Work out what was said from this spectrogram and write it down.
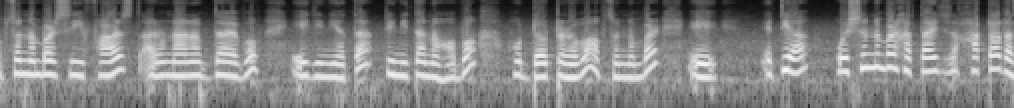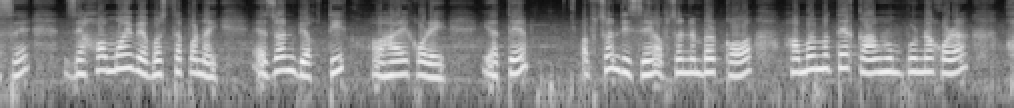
option number C first আৰু নান অফ দ্য এবভ এই তিনিটা তিনিটা নহ'ব। শুদ্ধ উত্তৰ হ'ব অপশ্যন নম্বৰ এ। এতিয়া কুৱেশ্যন নম্বৰ সাতাইছ সাতত আছে যে সময় ব্যৱস্থাপনাই এজন ব্যক্তিক সহায় কৰে। ইয়াতে অপশ্যন দিছে অপশ্যন নম্বৰ ক সময়মতে কাম সম্পূৰ্ণ কৰা খ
